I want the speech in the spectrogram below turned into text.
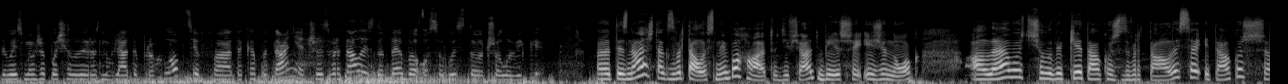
Дивись, ми вже почали розмовляти про хлопців. Таке питання: чи звертались до тебе особисто чоловіки? Е, Ти знаєш, так зверталось небагато дівчат, більше і жінок. Але от чоловіки також зверталися і також е,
